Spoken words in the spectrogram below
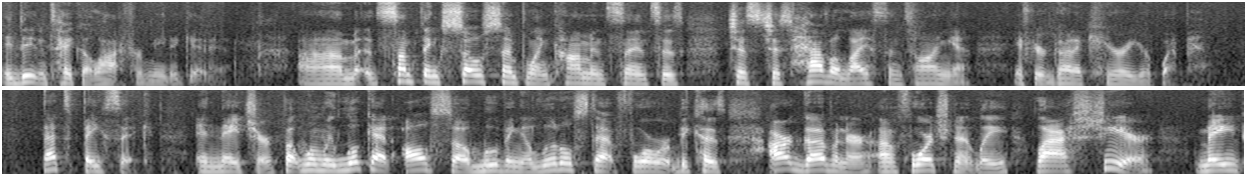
It didn't take a lot for me to get it. Um, something so simple and common sense is just, just have a license on you if you're going to carry your weapon. That's basic in nature. But when we look at also moving a little step forward, because our governor, unfortunately, last year made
